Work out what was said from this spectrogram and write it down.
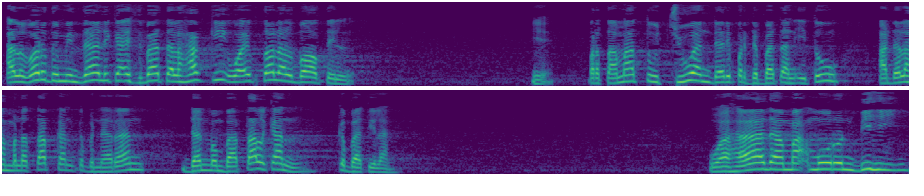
al-ghardu min dzalika itsbat al-haqqi wa ibtal al-batil. Ya. Pertama tujuan dari perdebatan itu adalah menetapkan kebenaran dan membatalkan kebatilan. Wahada ma'murun bihi.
